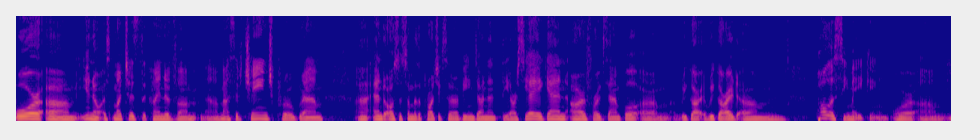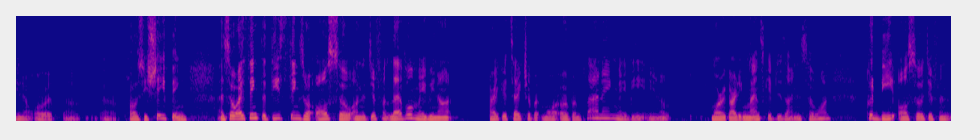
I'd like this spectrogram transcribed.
or um, you know, as much as the kind of um, uh, massive change program, uh, and also some of the projects that are being done at the RCA again are, for example, um, regard regard um, policy making or um, you know or uh, uh, policy shaping, and so I think that these things are also on a different level, maybe not architecture, but more urban planning, maybe you know more regarding landscape design and so on could be also a different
